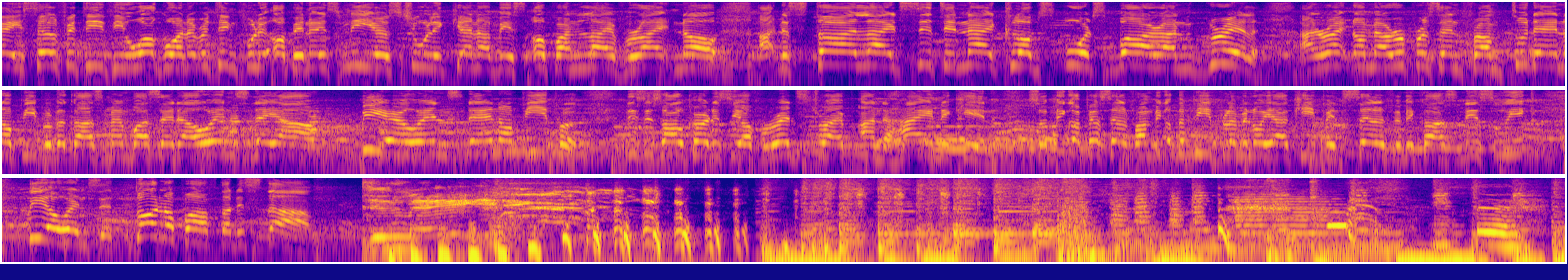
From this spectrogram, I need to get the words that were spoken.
Hey, Selfi TV, Wagwan, everything fully up. You know, it's me, yours truly, Kanabis, up and live right now at the Starlight City Nightclub, Sports Bar and Grill. And right now, I represent from today, know, people, because member said that Wednesday, uh, beer Wednesday, know, people. This is all courtesy of Red Stripe and Heineken. So big up yourself and big up the people, let me know you keep it selfie because this week, beer Wednesday, turn up after the storm. yeah.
